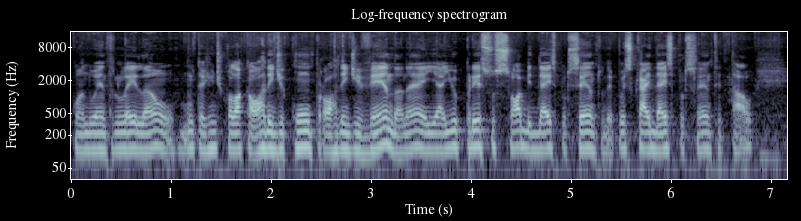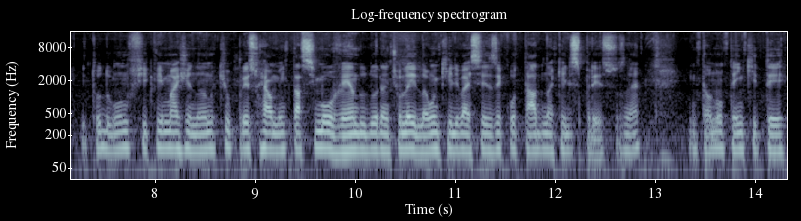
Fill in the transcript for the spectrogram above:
quando entra no leilão, muita gente coloca ordem de compra, ordem de venda, né? E aí o preço sobe 10%, depois cai 10% e tal. E todo mundo fica imaginando que o preço realmente está se movendo durante o leilão e que ele vai ser executado naqueles preços, né? Então não tem que ter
